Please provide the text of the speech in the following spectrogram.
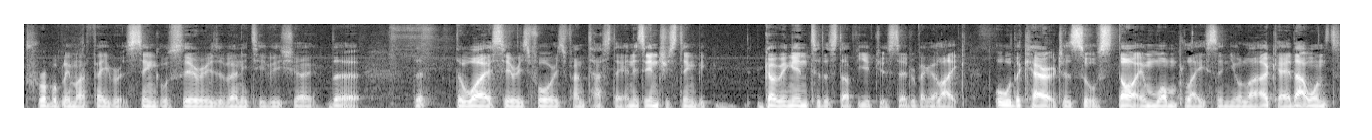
probably my favorite single series of any TV show. The the The Wire series four is fantastic, and it's interesting be- going into the stuff you've just said, Rebecca. Like all the characters sort of start in one place, and you're like, okay, that one's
